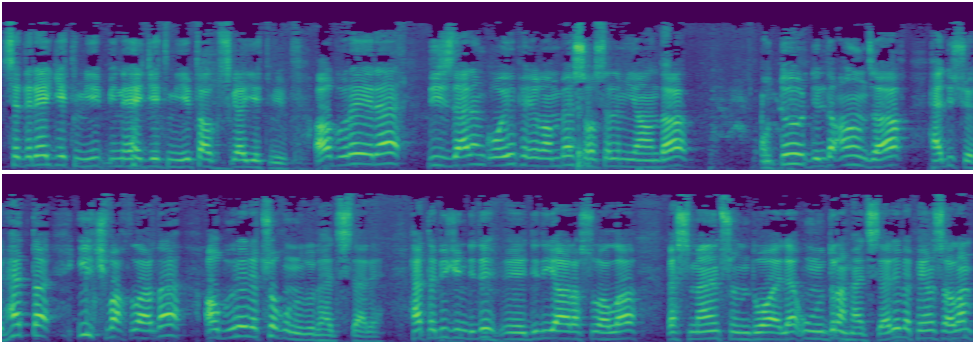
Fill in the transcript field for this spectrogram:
sədərəyə getməyib, binəyə getməyib, talqıskaya getməyib. Abu Hüreyrə dizlərin qoyub Peyğəmbər s.ə.v yanında o dörd ildə ancaq hədis söylür. Hətta ilk vaxtlarda Abu Hüreyrə çox unudurdu hədisləri. Hətta bir gün dedi, e, dedi ya Rasulallah, bəs mənim üçün dua elə, unuduram hədisləri və Peyğəmbər salam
